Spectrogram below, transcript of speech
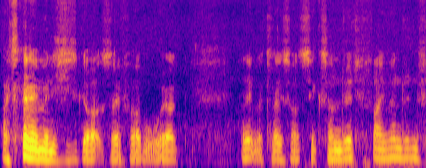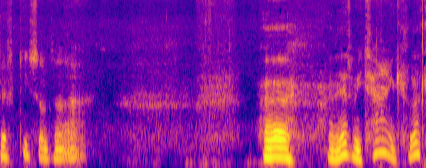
I don't know how many she's got so far, but we're, I think we're close on 600, 550, something like that. Uh, and there's my tank, look.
